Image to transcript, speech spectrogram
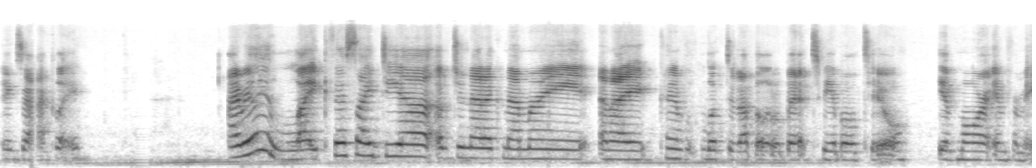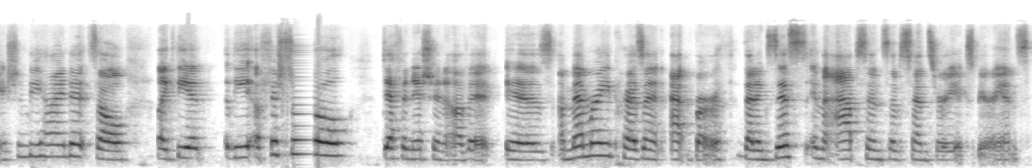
exactly. I really like this idea of genetic memory, and I kind of looked it up a little bit to be able to give more information behind it. So, like the the official definition of it is a memory present at birth that exists in the absence of sensory experience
